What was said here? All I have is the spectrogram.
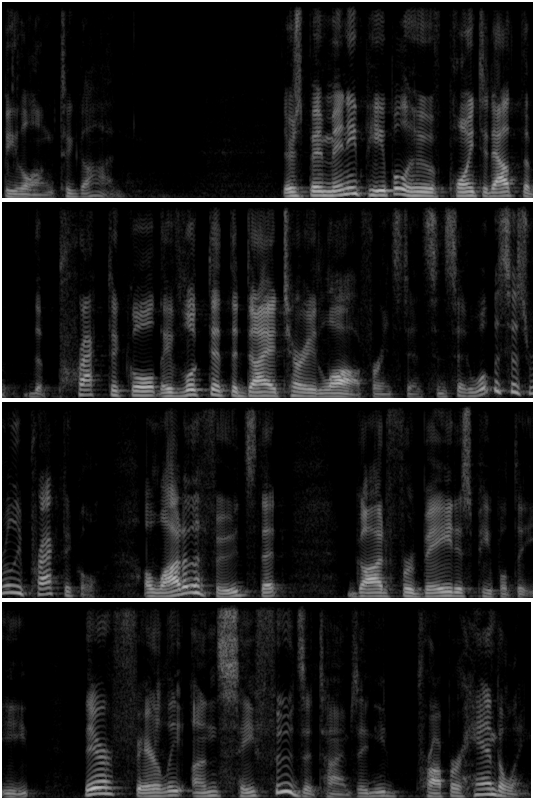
belong to God. There's been many people who have pointed out the, the practical, they've looked at the dietary law, for instance, and said, well, this is really practical. A lot of the foods that God forbade his people to eat, they're fairly unsafe foods at times. They need proper handling.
